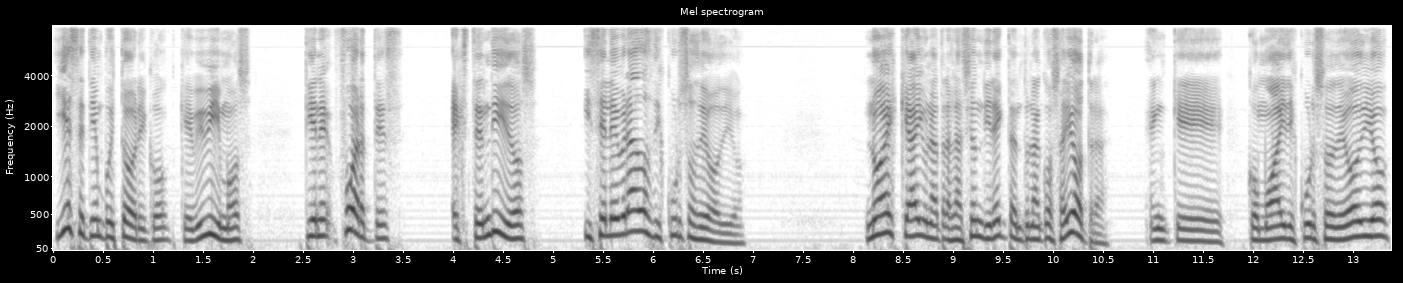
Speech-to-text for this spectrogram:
Y ese tiempo histórico que vivimos tiene fuertes, extendidos y celebrados discursos de odio. No es que hay una traslación directa entre una cosa y otra, en que como hay discurso de odio,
